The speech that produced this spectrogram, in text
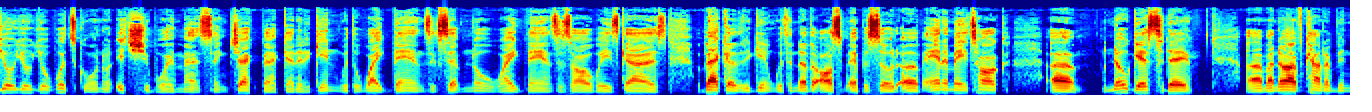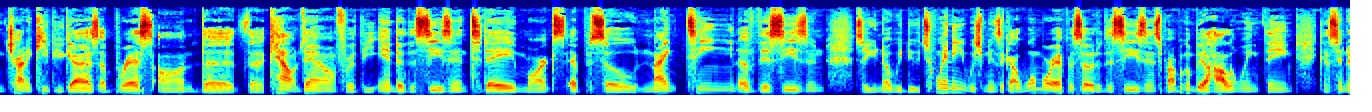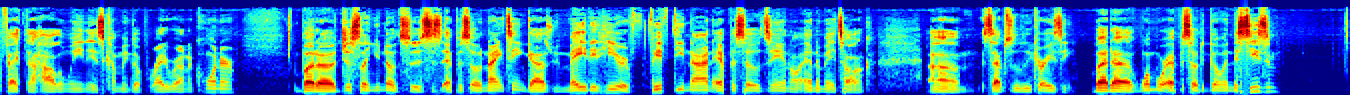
Yo, yo, yo, what's going on? It's your boy Matt St. Jack back at it again with the white vans, except no white vans as always, guys. Back at it again with another awesome episode of Anime Talk. Uh, no guest today. Um, I know I've kind of been trying to keep you guys abreast on the, the countdown for the end of the season. Today marks episode 19 of this season. So, you know, we do 20, which means I got one more episode of the season. It's probably going to be a Halloween thing, considering the fact that Halloween is coming up right around the corner. But uh, just letting you know, so this is episode 19, guys. We made it here, 59 episodes in on Anime Talk. Um, it's absolutely crazy. But uh, one more episode to go in this season.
